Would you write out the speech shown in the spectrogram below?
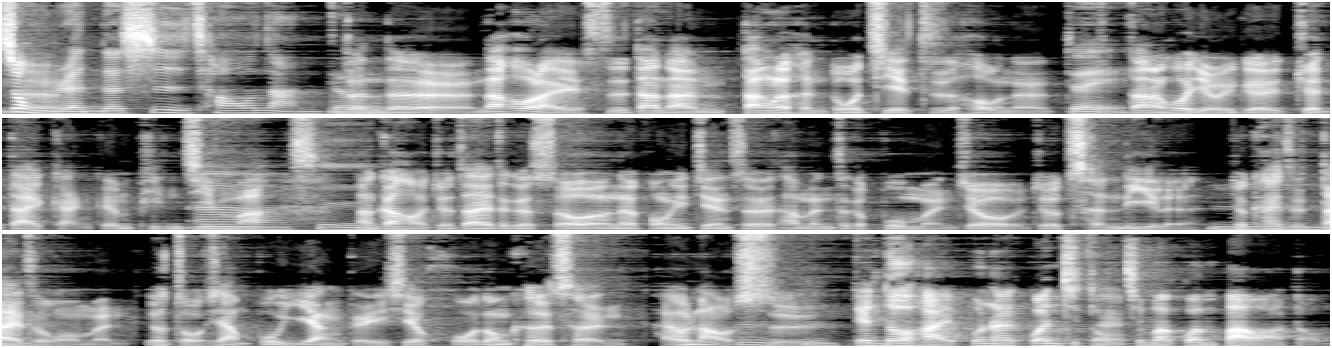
众人的事超难的。真的，那后来也是，当然当了很多届之后呢，对，当然会有一个倦怠感跟瓶颈嘛。是。那刚好就在这个时候，那丰益建设他们这个部门就就成立了，就开始带着我们又走向不一样的一些活动课程，还有老师。点豆海本来关一栋，起码关八瓦栋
